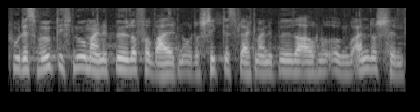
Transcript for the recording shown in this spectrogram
Tut es wirklich nur meine Bilder verwalten oder schickt es vielleicht meine Bilder auch noch irgendwo anders hin?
